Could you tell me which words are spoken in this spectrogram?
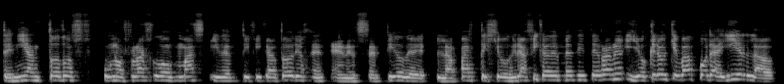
tenían todos unos rasgos más identificatorios en, el sentido de la parte geográfica del Mediterráneo y yo creo que va por ahí el lado,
